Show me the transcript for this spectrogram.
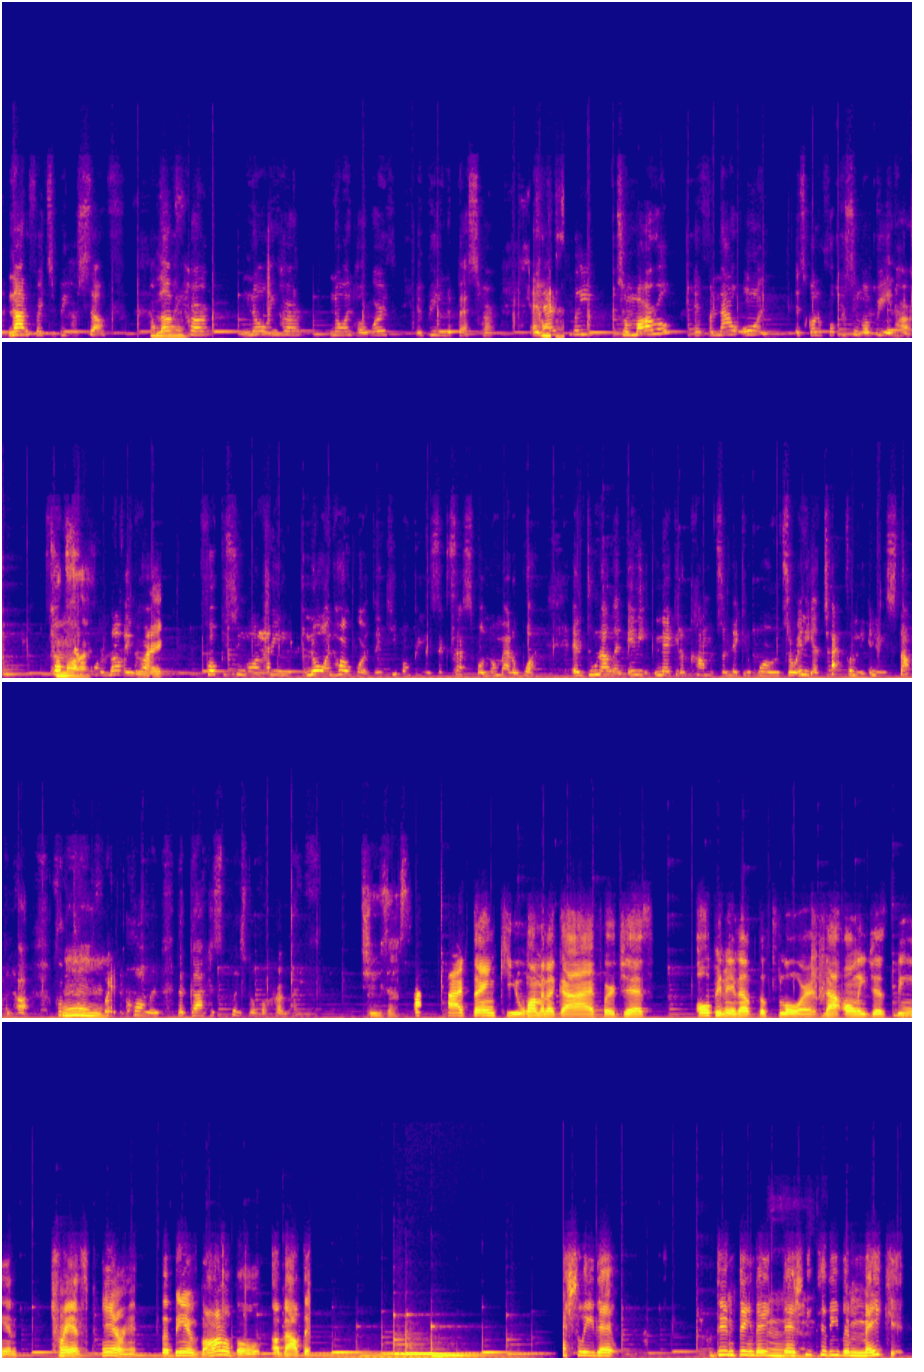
not afraid to be herself, Come loving on. her, knowing her, knowing her worth, and being the best her. And Come actually, on. tomorrow and from now on, it's going to focusing on being her. Come on. on loving her. Right focusing on being knowing her worth and keep on being successful no matter what. And do not let any negative comments or negative words or any attack from the enemy stopping her from mm. doing the great calling that God has placed over her life. Jesus. I thank you, woman of God, for just opening up the floor, not only just being transparent, but being vulnerable about the Ashley that didn't think they mm. that she mm. could even make it.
